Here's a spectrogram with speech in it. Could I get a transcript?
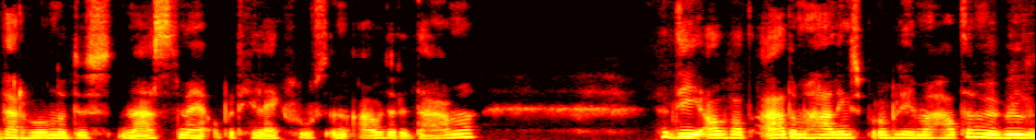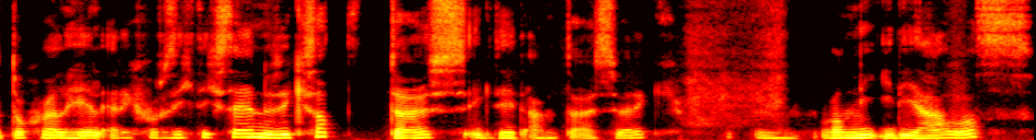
daar woonde dus naast mij op het gelijkvloers een oudere dame die al wat ademhalingsproblemen had en we wilden toch wel heel erg voorzichtig zijn. Dus ik zat thuis, ik deed aan thuiswerk, wat niet ideaal was.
